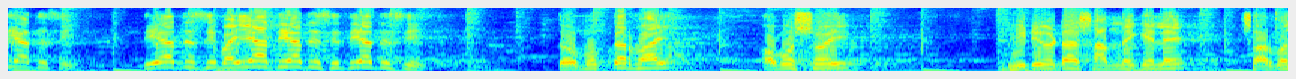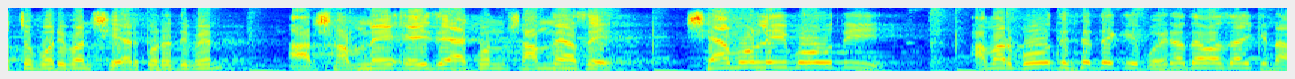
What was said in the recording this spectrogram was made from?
দিয়া দিছি দিয়া দিছি ভাইয়া, দিয়া দিছি দিয়া দিছি। তো মুক্তার ভাই, অবশ্যই ভিডিওটা সামনে গেলে সর্বোচ্চ পরিমাণ শেয়ার করে দিবেন। আর সামনে, এই যে এখন সামনে আছে, শ্যামলী বৌদি। আমার বৌদিরে দেখি বইরা দেওয়া যায় কিনা?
